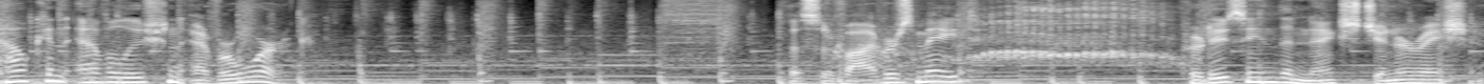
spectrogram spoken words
How can evolution ever work? The survivor's mate, producing the next generation.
